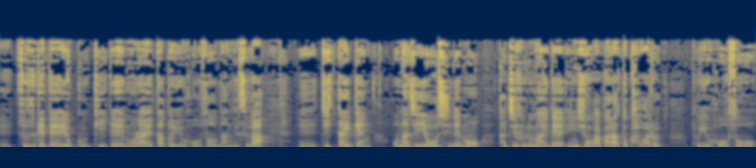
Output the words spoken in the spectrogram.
え続けてよく聞いてもらえたという放送なんですが、え実体験、同じ容姿でも立ち振る舞いで印象がガラッと変わるという放送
